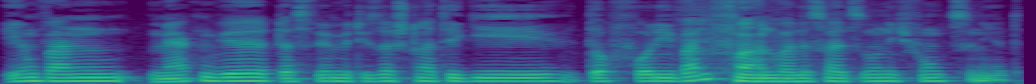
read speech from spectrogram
irgendwann merken wir, dass wir mit dieser Strategie doch vor die Wand fahren, weil es halt so nicht funktioniert.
